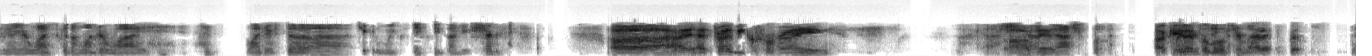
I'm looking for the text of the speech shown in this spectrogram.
you know, your wife's gonna wonder why why there's still uh chicken wing stains on your shirt. Uh, I, I'd probably be crying. Oh, gosh, Oh, man. gosh. Okay, that's a little dramatic, but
